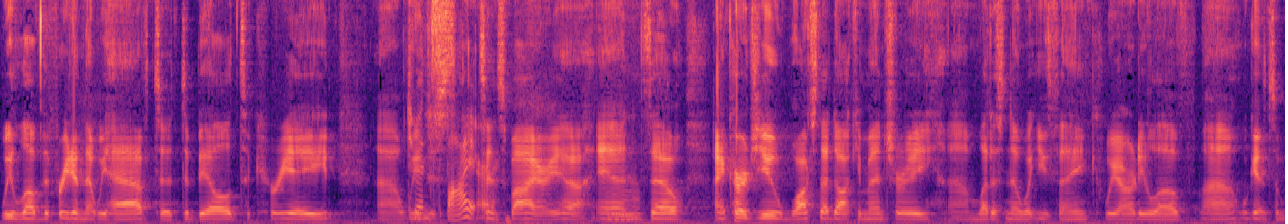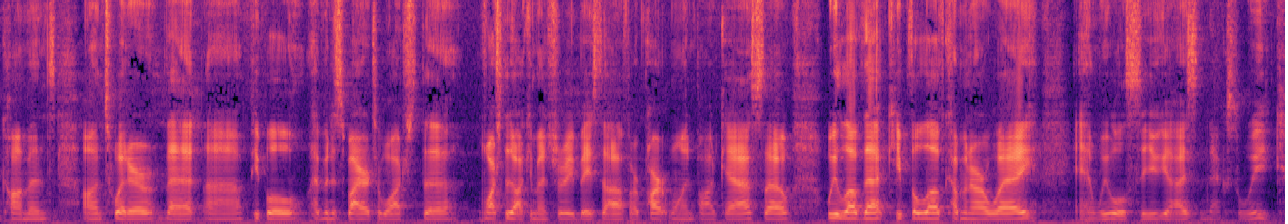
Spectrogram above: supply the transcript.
we love the freedom that we have to, to build to create uh, we to inspire. Just, to inspire, yeah. And yeah. so I encourage you watch that documentary. Um, let us know what you think. We already love. Uh, we're getting some comments on Twitter that uh, people have been inspired to watch the watch the documentary based off our part one podcast. So we love that. Keep the love coming our way, and we will see you guys next week.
